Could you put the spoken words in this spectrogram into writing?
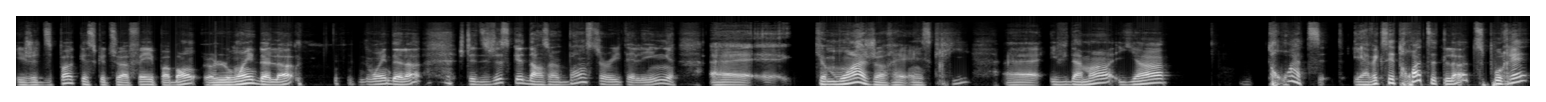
et je ne dis pas que ce que tu as fait n'est pas bon, loin de là. loin de là. Je te dis juste que dans un bon storytelling, euh, que moi j'aurais inscrit, évidemment, il y a trois titres. Et avec ces trois titres-là, tu pourrais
